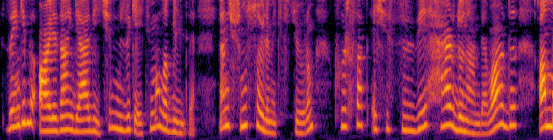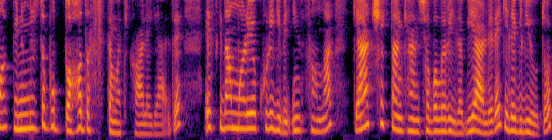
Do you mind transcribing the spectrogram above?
zengin bir aileden geldiği için müzik eğitimi alabildi. Yani şunu söylemek istiyorum. Fırsat eşitsizliği her dönemde vardı ama günümüzde bu daha da sistematik hale geldi. Eskiden Maria Curie gibi insanlar gerçekten kendi çabalarıyla bir yerlere gelebiliyordu.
